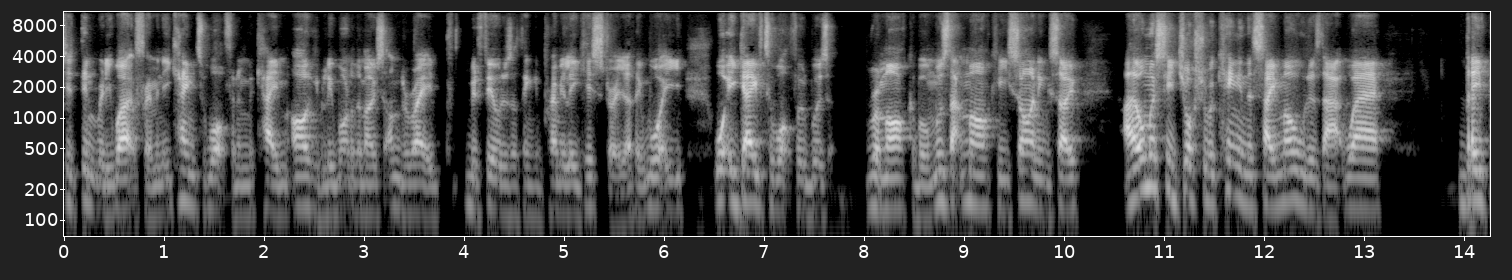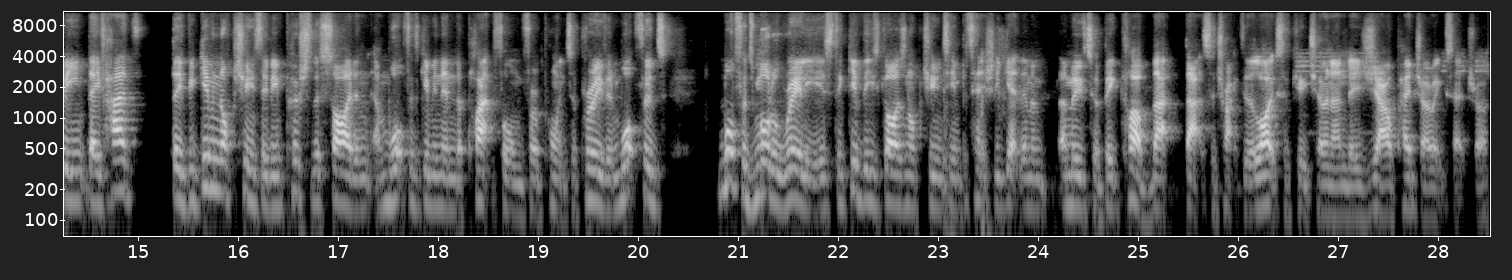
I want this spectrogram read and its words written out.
just didn't really work for him. And he came to Watford and became arguably one of the most underrated midfielders I think in Premier League history. I think what he what he gave to Watford was remarkable and was that marquee signing. So I almost see Joshua King in the same mould as that, where they've been they've had they've been given opportunities, they've been pushed to the side, and, and Watford's giving them the platform for a point to prove. And Watford's Watford's model really is to give these guys an opportunity and potentially get them a, move to a big club. That that's attracted the likes of Cucho Hernandez, João Pedro, etc.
